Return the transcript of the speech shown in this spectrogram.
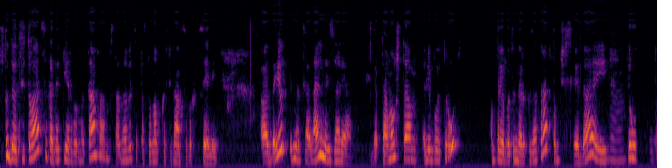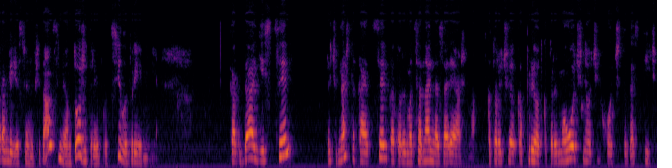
что дает ситуация, когда первым этапом становится постановка финансовых целей? Дает эмоциональный заряд, да, потому что любой труд, он требует энергозатрат в том числе, да, и да. труд управления своими финансами, он тоже требует силы времени. Когда есть цель, причем, знаешь, такая цель, которая эмоционально заряжена, которая человека прет, которой ему очень-очень хочется достичь,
